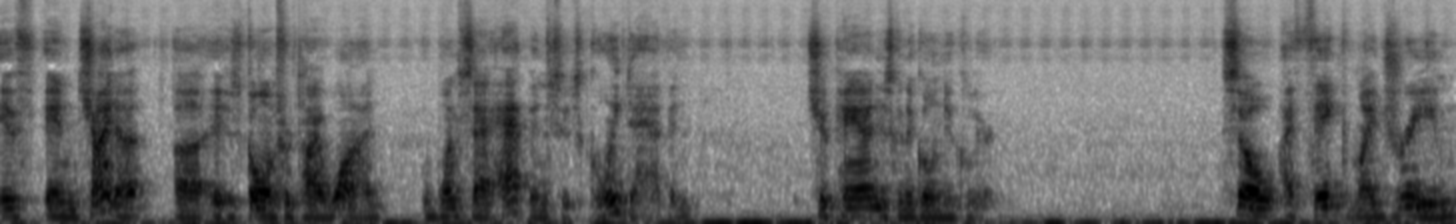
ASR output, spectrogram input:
if in China uh, is going for Taiwan, once that happens, it's going to happen. Japan is going to go nuclear. So I think my dream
